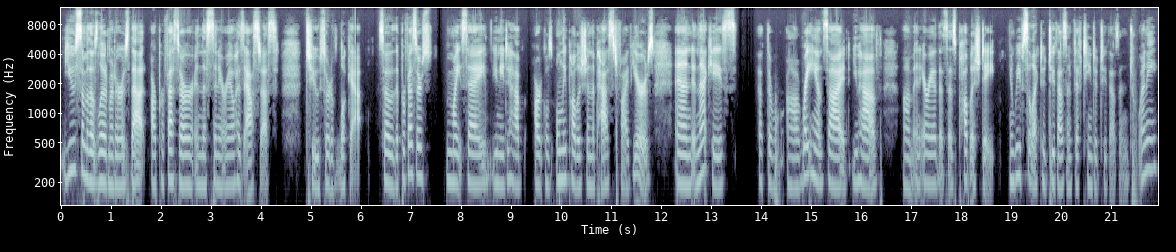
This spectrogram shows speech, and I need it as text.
use some of those limiters that our professor in this scenario has asked us to sort of look at. So the professors might say you need to have articles only published in the past five years. And in that case, at the uh, right hand side, you have um, an area that says publish date and we've selected 2015 to 2020.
